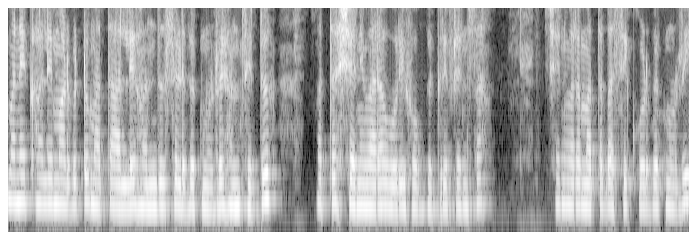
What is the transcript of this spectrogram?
ಮನೆ ಖಾಲಿ ಮಾಡಿಬಿಟ್ಟು ಮತ್ತು ಅಲ್ಲಿ ಹೊಂದಿಸಿಡ್ಬೇಕು ನೋಡ್ರಿ ಹೊಂದಿಸಿಟ್ಟು ಮತ್ತು ಶನಿವಾರ ಊರಿಗೆ ಹೋಗ್ಬೇಕು ರೀ ಫ್ರೆಂಡ್ಸ ಶನಿವಾರ ಮತ್ತು ಬಸ್ಸಿಗೆ ಕೊಡ್ಬೇಕು ನೋಡ್ರಿ.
